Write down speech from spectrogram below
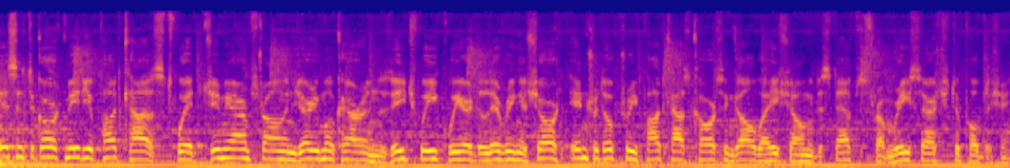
This is the Gort Media Podcast with Jimmy Armstrong and Jerry Mulkerrins. Each week we are delivering a short introductory podcast course in Galway showing the steps from research to publishing.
